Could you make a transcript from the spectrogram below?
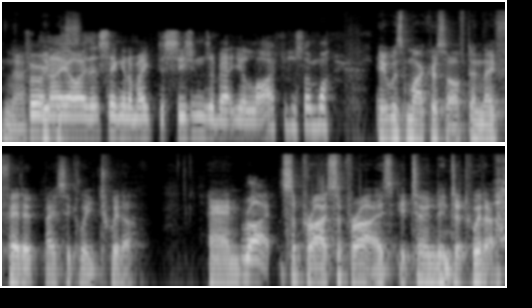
no, for an AI that's then going to make decisions about your life in some way. It was Microsoft, and they fed it basically Twitter, and right, surprise, surprise, it turned into Twitter.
